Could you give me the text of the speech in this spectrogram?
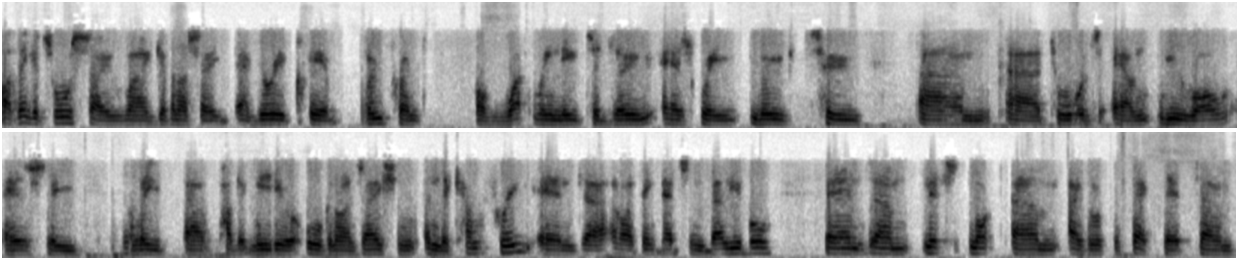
I think it's also uh, given us a, a, very clear blueprint of what we need to do as we move to um, uh, towards our new role as the the lead uh, public media organisation in the country, and, uh, and I think that's invaluable. And um, let's not um, overlook the fact that um,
